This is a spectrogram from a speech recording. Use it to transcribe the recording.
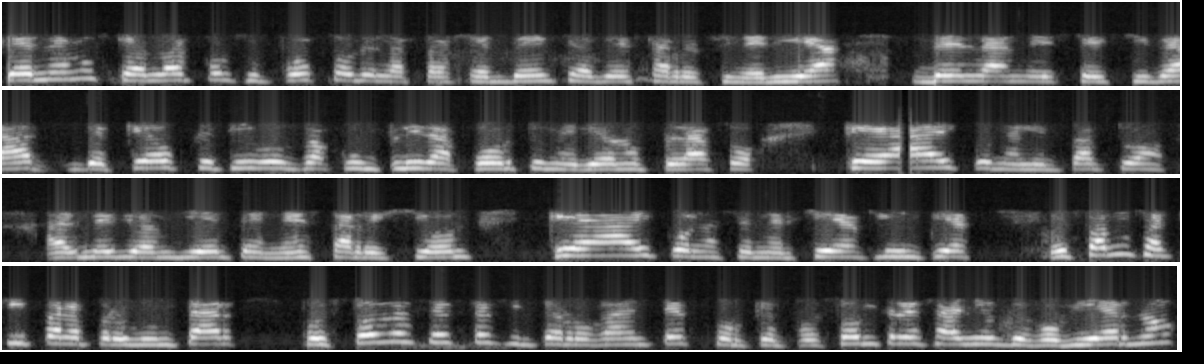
Tenemos que hablar, por supuesto, de la trascendencia de esta refinería, de la necesidad, de qué objetivos va a cumplir a corto y mediano plazo, qué hay con el impacto al medio ambiente en esta región, qué hay con las energías limpias. Estamos aquí para preguntar pues todas estas interrogantes porque pues son tres años de gobierno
